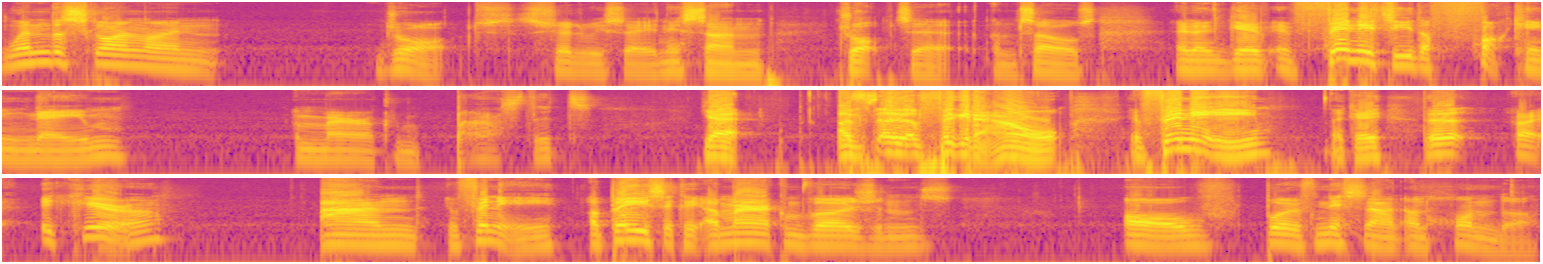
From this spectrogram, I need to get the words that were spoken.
when the Skyline dropped, should we say, Nissan dropped it themselves, and then gave Infiniti the fucking name. American bastards. Yeah, I've, I've figured it out. Infiniti, okay, the right, Acura and Infiniti are basically American versions of both Nissan and Honda.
